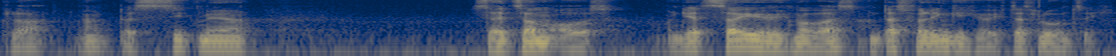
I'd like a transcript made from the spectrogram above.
klar. Ne? Das sieht mir seltsam aus. Und jetzt zeige ich euch mal was und das verlinke ich euch, das lohnt sich.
